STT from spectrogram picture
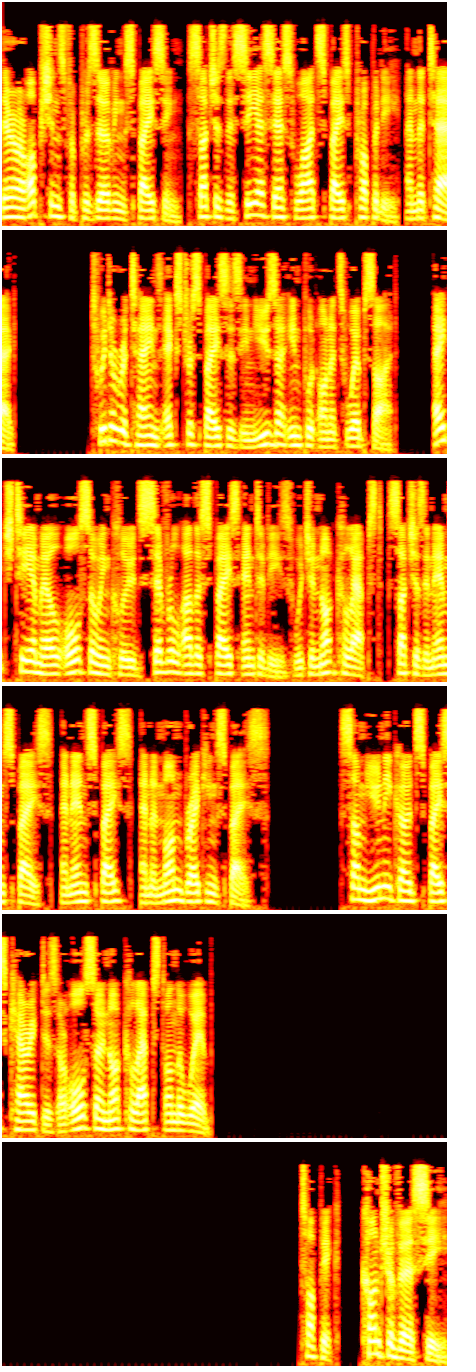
There are options for preserving spacing, such as the CSS white space property, and the tag. Twitter retains extra spaces in user input on its website. HTML also includes several other space entities which are not collapsed, such as an em space, an en space, and a non-breaking space. Some Unicode space characters are also not collapsed on the web. Topic: Controversy.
